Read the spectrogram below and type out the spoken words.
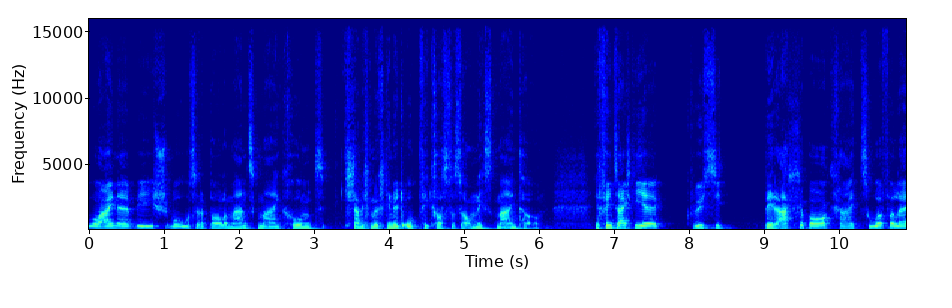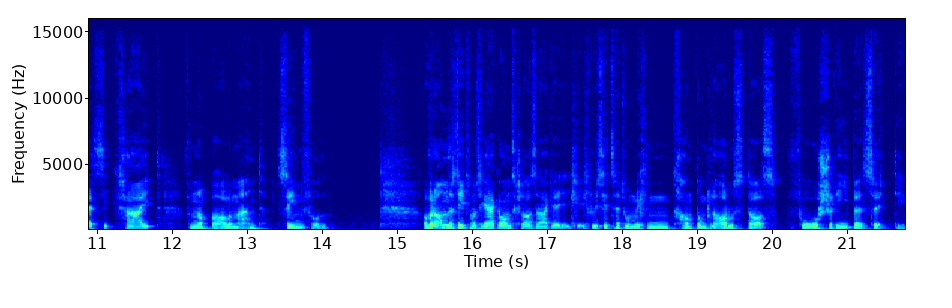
wo einer ist, der aus einer Parlamentsgemeinde kommt, ich glaube, ich möchte nicht Opfik als Versammlungsgemeinde haben. Ich finde es eigentlich die gewisse Berechenbarkeit, Zuverlässigkeit von einem Parlament sinnvoll. Aber andererseits muss ich auch ganz klar sagen, ich, ich weiß jetzt nicht, warum ich im Kanton Glarus das vorschreiben sollte.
